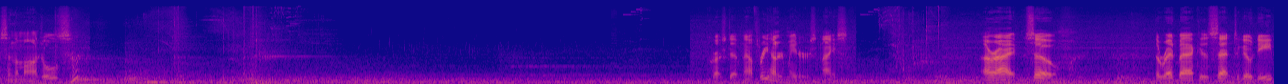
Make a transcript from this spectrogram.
This in the modules. Crushed depth now 300 meters. Nice. Alright, so the redback is set to go deep.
